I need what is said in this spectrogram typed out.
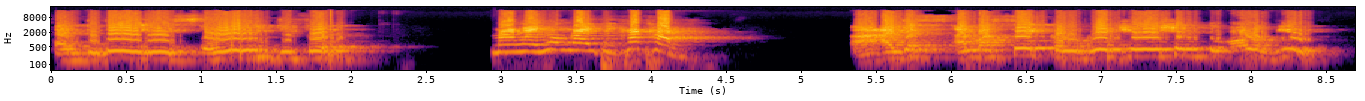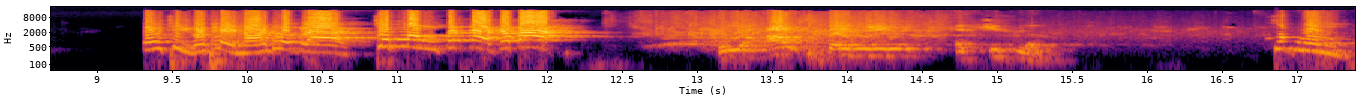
And today is already different. Mà ngày hôm nay thì khác hẳn. Uh, I just I must say congratulations to all of you Tôi chỉ có thể nói được là chúc mừng tất cả các bạn. for your outstanding achievement. Chúc mừng.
